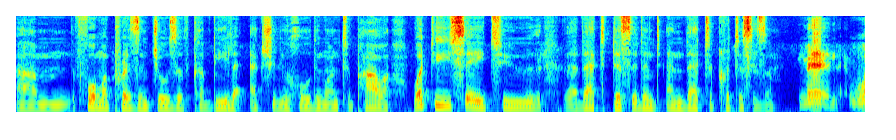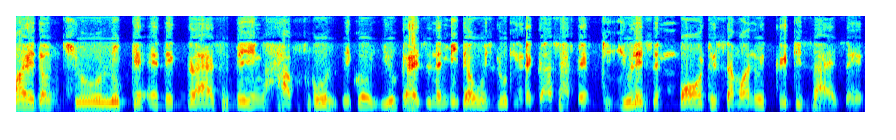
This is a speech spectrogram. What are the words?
um, former President Joseph Kabila actually holding on to power. What do you say to uh, that dissident and that criticism? Man, why don't you look at the glass being half full? Because you guys in the media always looking at the glass half empty. You listen more to someone who criticizes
